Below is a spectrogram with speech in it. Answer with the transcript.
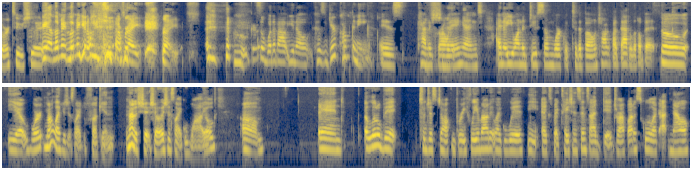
door too. Shit. yeah let me let me get on yeah right right Oh, so what about you know because your company is kind of Oh, shit. growing and i know you want to do some work with to the bone talk about that a little bit So yeah, work. My life is just like fucking not a shit show. It's just like wild. Um, and a little bit to just talk briefly about it, like with the expectation. Since I did drop out of school, like I, now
